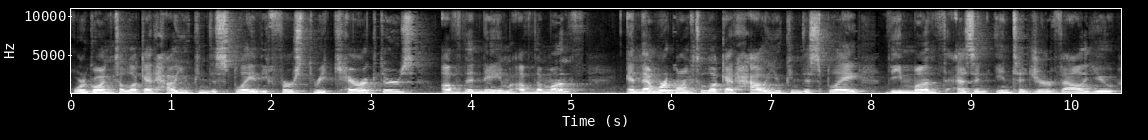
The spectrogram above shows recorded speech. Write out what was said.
We're going to look at how you can display the first three characters of the name of the month. And then we're going to look at how you can display the month as an integer value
